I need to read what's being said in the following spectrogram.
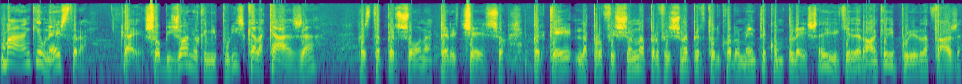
ma anche un extra, cioè se ho bisogno che mi pulisca la casa, questa persona per eccesso, perché la professione è una professione particolarmente complessa, io gli chiederò anche di pulire la casa,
